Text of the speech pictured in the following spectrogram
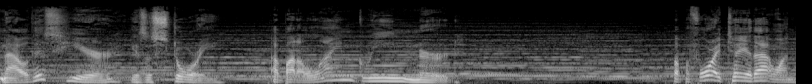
Now, this here is a story about a lime green nerd. But before I tell you that one,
